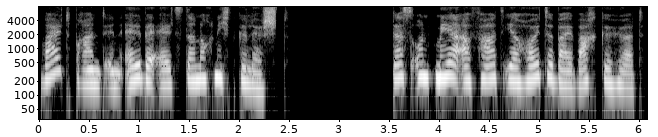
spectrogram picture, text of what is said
Waldbrand in Elbe-Elster noch nicht gelöscht. Das und mehr erfahrt ihr heute bei Wach gehört,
